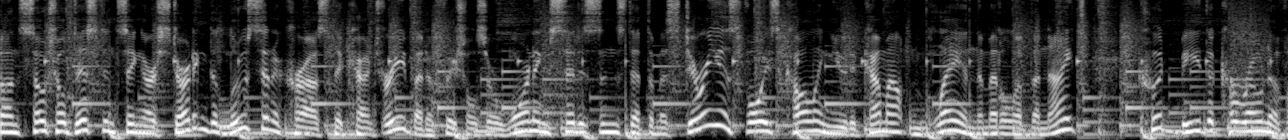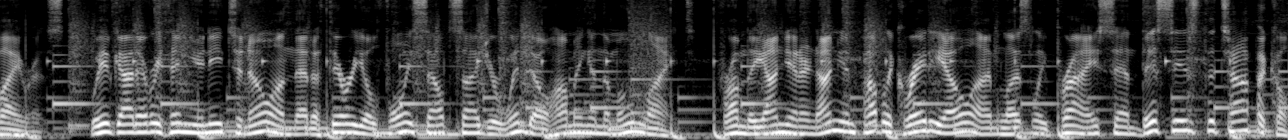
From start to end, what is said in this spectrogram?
on social distancing are starting to loosen across the country, but officials are warning citizens that the mysterious voice calling you to come out and play in the middle of the night could be the coronavirus. We've got everything you need to know on that ethereal voice outside your window humming in the moonlight. From the Onion and Onion Public Radio, I'm Leslie Price, and this is The Topical.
